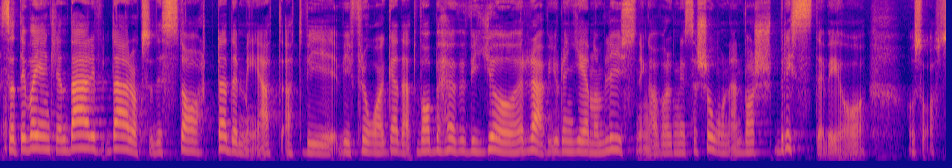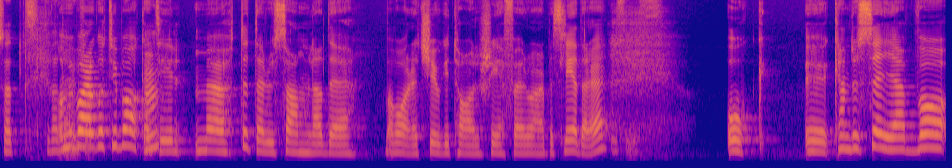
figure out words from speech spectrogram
Så det var egentligen där, där också det startade med att, att vi, vi frågade att vad behöver vi göra? Vi gjorde en genomlysning av organisationen. Var brister vi och, och så. så Om vi bara går tillbaka mm. till mötet där du samlade, vad var det, ett 20-tal chefer och arbetsledare. Precis. Och kan du säga vad,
